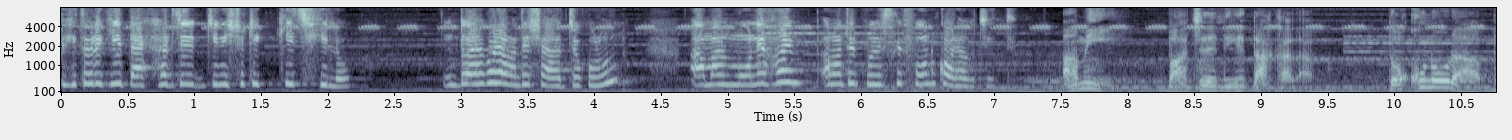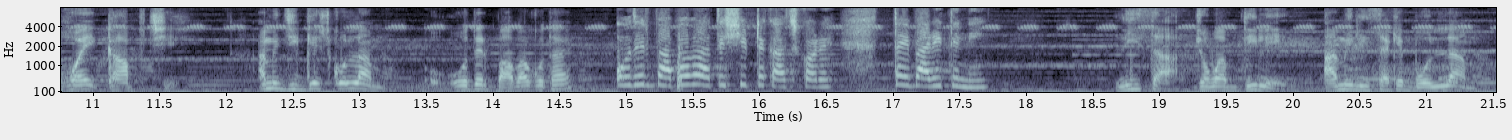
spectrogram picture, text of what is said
ভিতরে গিয়ে দেখার যে জিনিসটা ঠিক কী ছিল দয়া করে আমাদের সাহায্য করুন। আমার মনে হয় আমাদের পুলিশকে ফোন করা উচিত। আমি বাচ্চাদের দিকে তাকালাম। তখন ওরা ভয়ে কাঁপছে। আমি জিজ্ঞেস করলাম "ও- ওদের বাবা কোথায়? ওদের বাবা রাতের শিফটে কাজ করে তাই বাড়িতে নেই। লিসা জবাব দিলে আমি লিসাকে বললাম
